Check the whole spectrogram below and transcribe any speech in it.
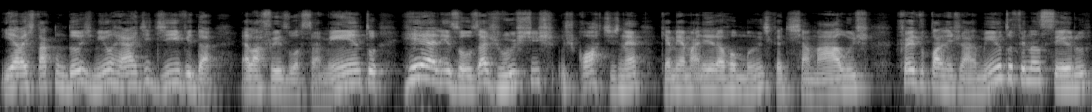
e ela está com dois mil reais de dívida. Ela fez o orçamento, realizou os ajustes, os cortes, né? Que é a minha maneira romântica de chamá-los, fez o planejamento financeiro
